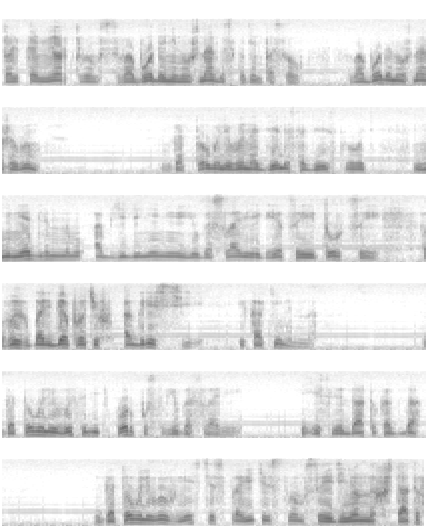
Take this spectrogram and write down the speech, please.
Только мертвым свобода не нужна, господин посол. Свобода нужна живым. Готовы ли вы на деле содействовать немедленному объединению Югославии, Греции и Турции в их борьбе против агрессии? И как именно? Готовы ли высадить корпус в Югославии? Если да, то когда? Готовы ли вы вместе с правительством Соединенных Штатов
